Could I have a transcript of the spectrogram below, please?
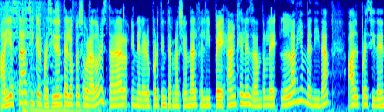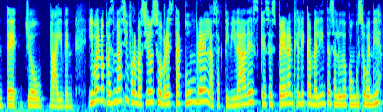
Ahí está, así que el presidente López Obrador estará en el Aeropuerto Internacional Felipe Ángeles dándole la bienvenida al presidente Joe Biden. Y bueno, pues más información sobre esta cumbre, las actividades que se espera. Angélica Melín, te saludo con gusto, buen día.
